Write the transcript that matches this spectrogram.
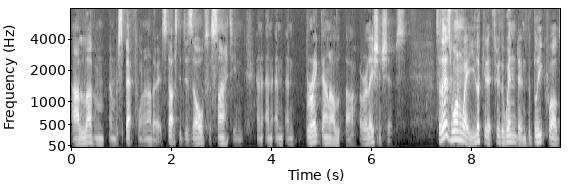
our love and, and respect for one another. It starts to dissolve society and, and, and, and break down our, our, our relationships. So there's one way you look at it through the window in the bleak world.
